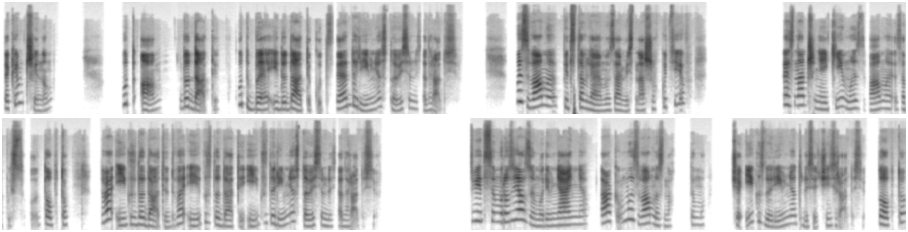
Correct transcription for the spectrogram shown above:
Таким чином, кут А додати кут Б і додати кут С дорівнює 180 градусів. Ми з вами підставляємо замість наших кутів те значення, які ми з вами записували. Тобто 2х додати 2х додати х дорівнює 180 градусів. Звідси ми розв'язуємо рівняння. Так, ми з вами знаходимо, що х дорівнює 36 градусів. Тобто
